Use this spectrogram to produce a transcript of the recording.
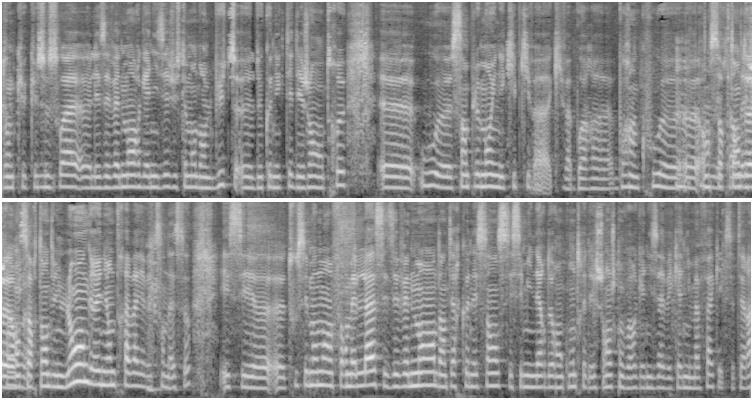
donc que ce mm. soit les événements organisés justement dans le but de connecter des gens entre eux euh, ou euh, simplement une équipe qui va, qui va boire, euh, boire un coup mm. en, sortant en sortant d'une longue réunion de travail avec son asso. Et c'est tous ces moments informels-là, ces événements d'interconnaissance, ces séminaires de rencontres et d'échanges qu'on va organiser avec AnimaFac, etc.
